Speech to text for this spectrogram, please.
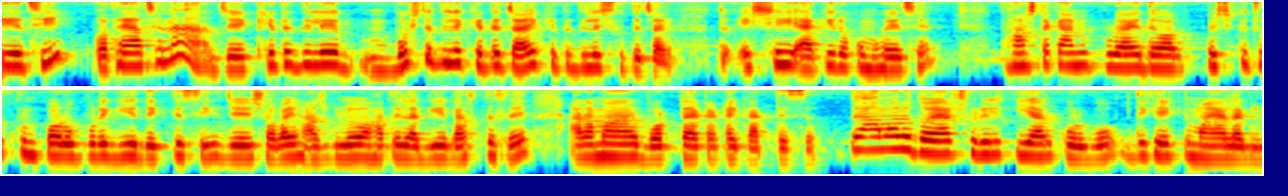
দিয়েছি, কথায় আছে না যে খেতে দিলে, বসতে দিলে খেতে চাই খেতে দিলে শুতে চাই তো সেই একই রকম হয়েছে। তো হাঁসটাকে আমি পুড়াই দেওয়ার বেশ কিছুক্ষণ পর উপরে গিয়ে দেখতেছি যে সবাই হাঁসগুলো হাতে লাগিয়ে বাঁচতেছে আর আমার বরটা একা একাই কাটতেছে। তো আমারও দয়ার শরীর, কী আর করব? দেখে একটু মায়া লাগল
